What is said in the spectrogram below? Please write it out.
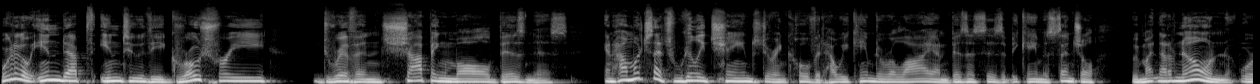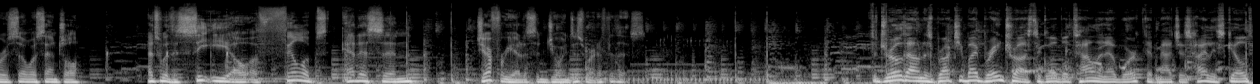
we're going to go in depth into the grocery driven shopping mall business and how much that's really changed during COVID, how we came to rely on businesses that became essential we might not have known were so essential. That's with the CEO of Phillips Edison. Jeffrey Edison joins us right after this. The drill down is brought to you by BrainTrust, a global talent network that matches highly skilled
